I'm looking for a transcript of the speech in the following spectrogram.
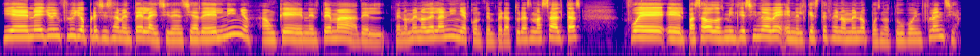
Y en ello influyó precisamente la incidencia del niño, aunque en el tema del fenómeno de la niña con temperaturas más altas fue el pasado 2019 en el que este fenómeno pues no tuvo influencia.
